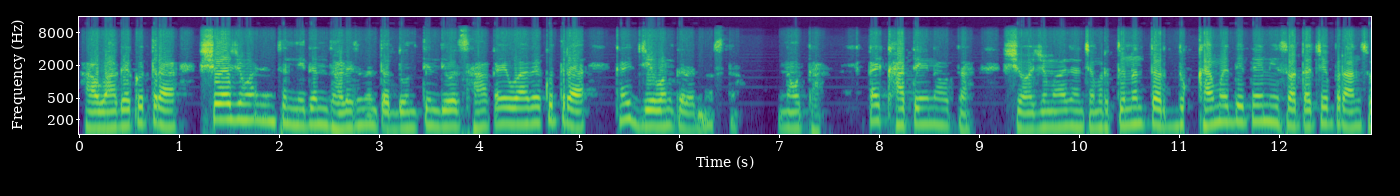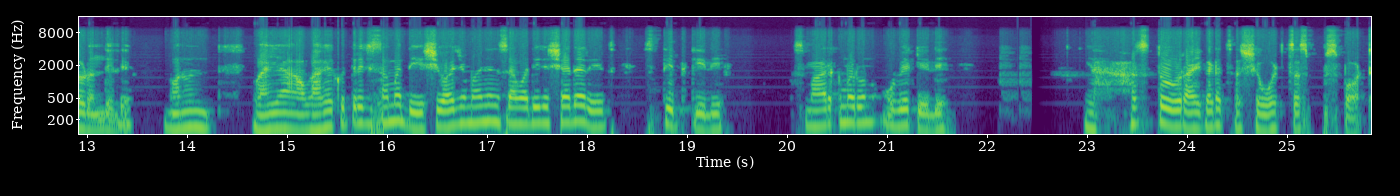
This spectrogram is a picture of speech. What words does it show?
हा वाघ्या कुत्रा शिवाजी महाराजांचं निधन झाल्याच्यानंतर दोन तीन दिवस हा काही वाघ्या कुत्रा काही जेवण करत नसता नव्हता. काही खाते नव्हता. शिवाजी महाराजांच्या मृत्यूनंतर दुःखामध्ये त्यांनी स्वतःचे प्राण सोडून दिले. म्हणून वाया वाघ्या कुत्र्याची समाधी शिवाजी महाराजांच्या समाधीच्या शेजारीच स्थित केली. स्मारक मरून उभे केले. हाच तो रायगडाचा शेवटचा स्पॉट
